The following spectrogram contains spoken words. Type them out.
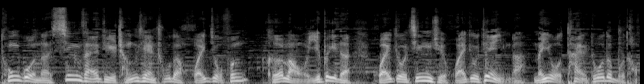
通过呢新载体呈现出的怀旧风和老一辈的怀旧京剧、怀旧电影啊没有太多的不同。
